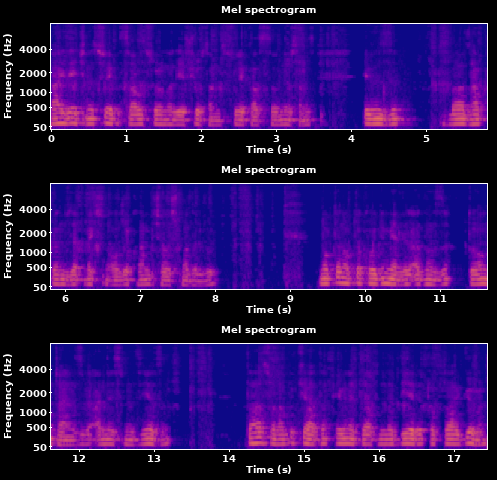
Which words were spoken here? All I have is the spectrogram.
aile içinde sürekli sağlık sorunları yaşıyorsanız, sürekli hastalanıyorsanız, evinizin bazı haklarını düzeltmek için olacak olan bir çalışmadır bu. Nokta nokta koyduğum yerlere adınızı, doğum tarihinizi ve anne isminizi yazın. Daha sonra bu kağıdı evin etrafında bir yere toprağa gömün.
